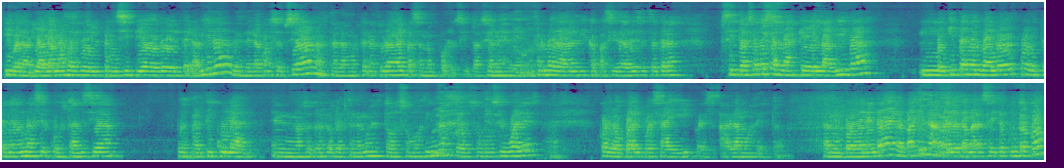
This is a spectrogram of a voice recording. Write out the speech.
y bueno, ya hablamos desde el principio de, la vida, desde la concepción hasta la muerte natural, pasando por situaciones de enfermedades, discapacidades, etcétera, situaciones en las que la vida le quitan el valor por tener una circunstancia pues particular. En nosotros lo que tenemos es todos somos dignos, todos somos iguales, con lo cual pues ahí pues hablamos de esto. También pueden entrar en la página radiotamaraceite.com,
